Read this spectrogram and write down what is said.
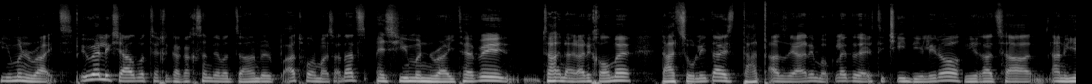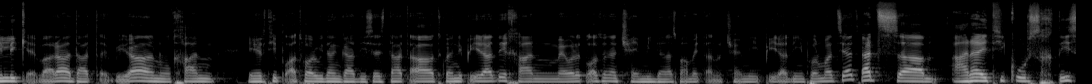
human rights. პირველ რიგში ალბათ ახლა გაგახსენდება ძალიან ბევრი პლატფორმა, სადაც ეს human right-ები ძალიან არ არის ხოლმე დაცული და ეს data დატაზე არის მოკლედ ერთი ჭიდილი, რომ ვიღაცა ანუ ილიკება რა დატები რა, ანუ ხან ერთი პლატფორმიდან გადის ეს data თქვენი პირადი ხან მეორე პლატფორმიდან ჩემიდანაც მომეტანო ჩემი პირადი ინფორმაციაც რაც არაეთიკურს ხდის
